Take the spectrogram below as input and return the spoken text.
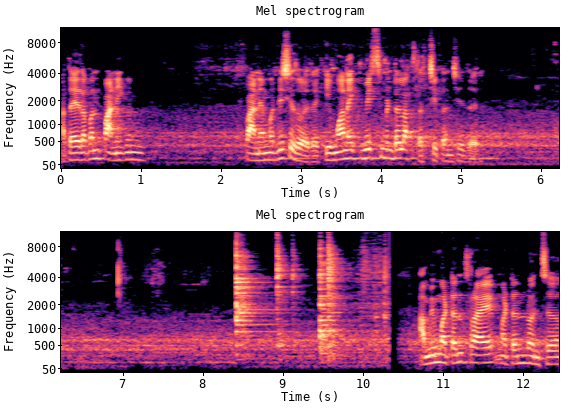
आता याला पण पाणी घेऊन पाण्यामध्ये शिजवायचं. किमान एक वीस मिनटं लागतात चिकन शिजायला. आम्ही मटन फ्राय मटन लोणचं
